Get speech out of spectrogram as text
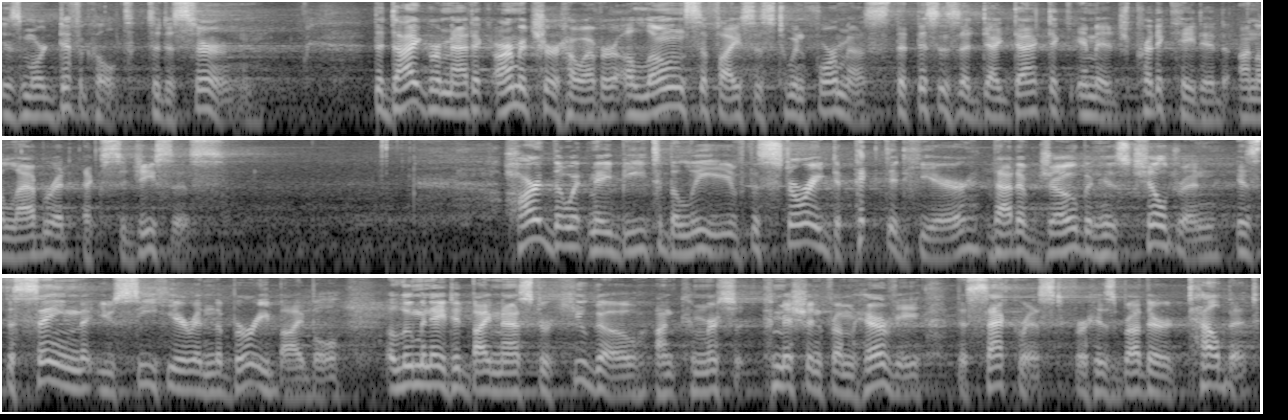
is more difficult to discern. The diagrammatic armature, however, alone suffices to inform us that this is a didactic image predicated on elaborate exegesis. Hard though it may be to believe, the story depicted here, that of Job and his children, is the same that you see here in the Bury Bible, illuminated by Master Hugo on commission from Hervey, the sacrist, for his brother Talbot,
